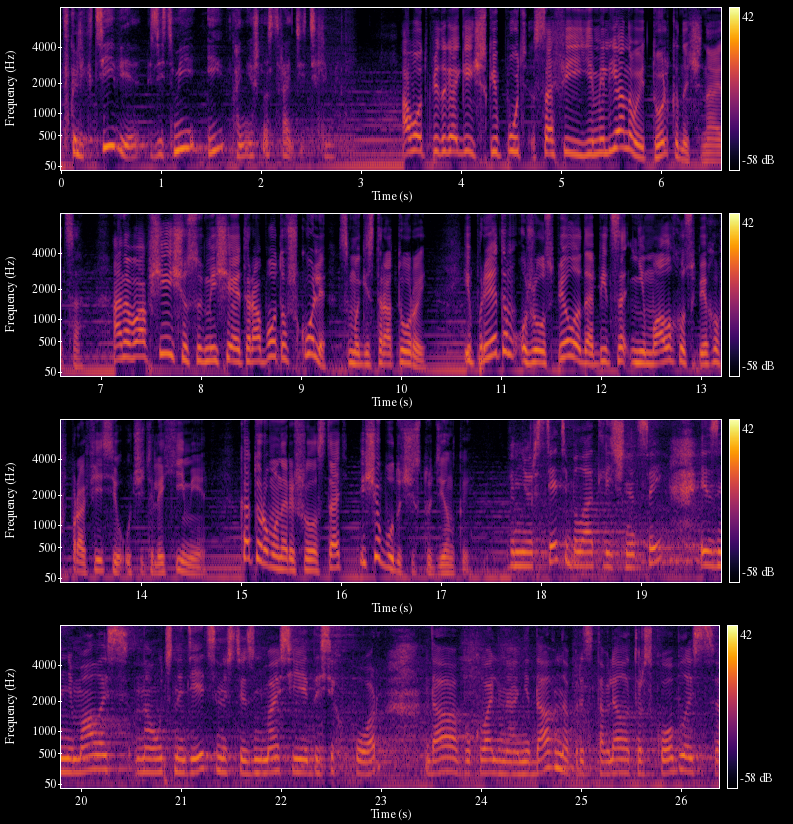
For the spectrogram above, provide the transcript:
в коллективе с детьми и, конечно, с родителями. А вот педагогический путь Софии Емельяновой только начинается. Она вообще еще совмещает работу в школе с магистратурой. И при этом уже успела добиться немалых успехов в профессии учителя химии, которым она решила стать еще будучи студенткой. В университете была отличницей и занималась научной деятельностью, занимаюсь ей до сих пор. Да, буквально недавно представляла Тверскую область э,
